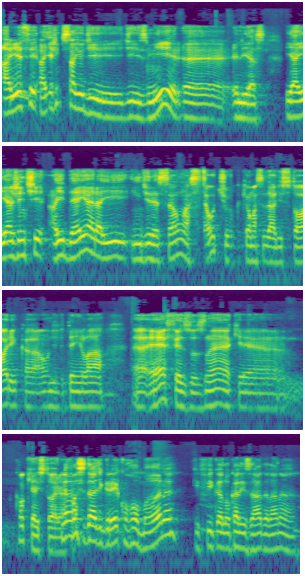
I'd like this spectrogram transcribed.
Aí, esse, aí a gente saiu de, de Izmir, é, Elias, e aí a gente, a ideia era ir em direção a Selçuk, que é uma cidade histórica, onde tem lá é, Éfesos, né, que é... Qual que é a história? É uma cidade greco-romana, que fica localizada lá na,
